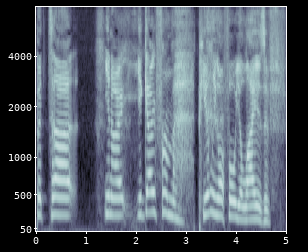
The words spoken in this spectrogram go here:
But uh, you know, you go from peeling off all your layers of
